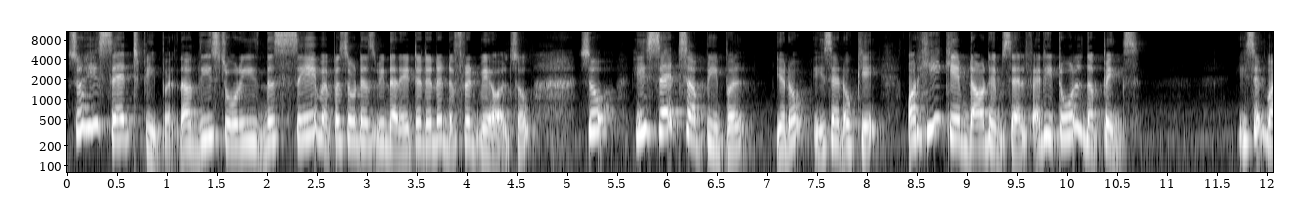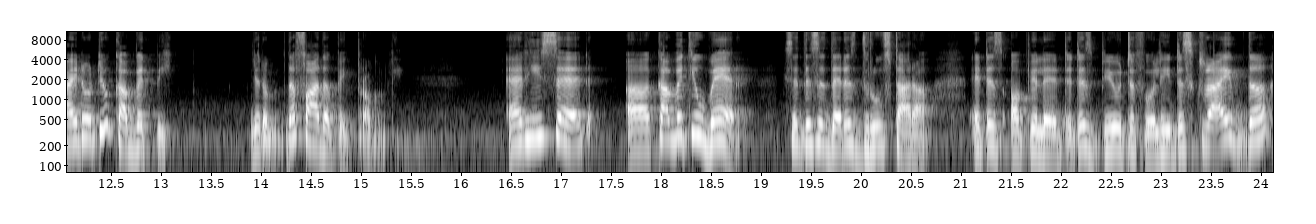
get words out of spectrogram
So he sent people. Now, these stories, the same episode has been narrated in a different way also. So he sent some people, you know, he said, okay. Or he came down himself and he told the pigs he said, Why don't you come with me? You know, the father pig probably. And he said, uh, Come with you where? He said, This is there is Dhruv Tara. It is opulent, it is beautiful. He described the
